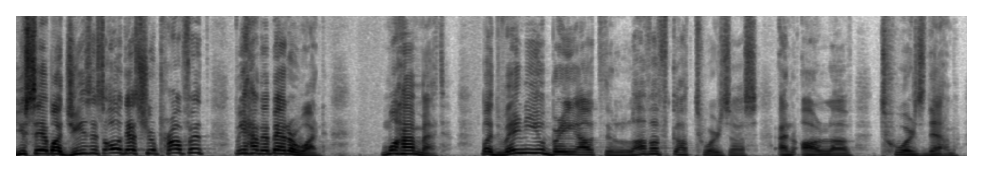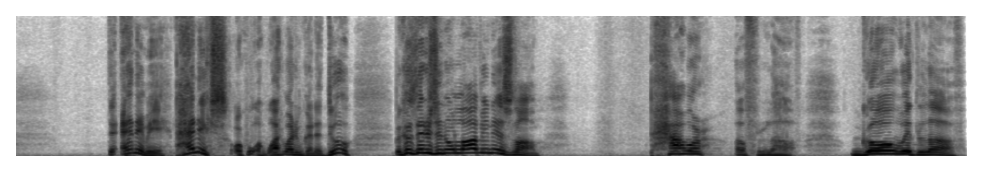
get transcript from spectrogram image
You say about Jesus, oh, that's your prophet, we have a better one. Muhammad, but when you bring out the love of God towards us and our love towards them, the enemy panics. Oh, what, what are we going to do? Because there is no love in Islam. Power of love. Go with love.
